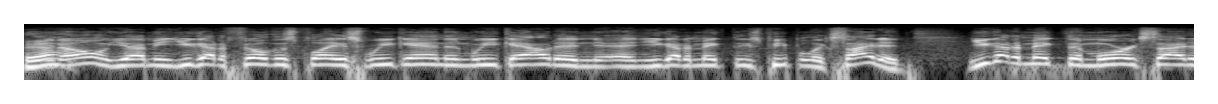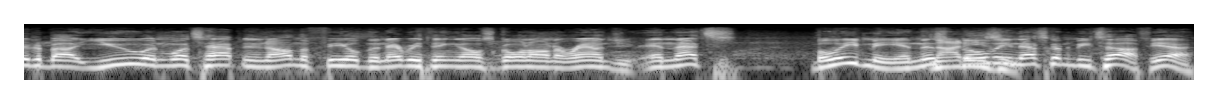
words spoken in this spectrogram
You know, you, I mean, you got to fill this place week in and week out, and, and you got to make these people excited. You got to make them more excited about you and what's happening on the field than everything else going on around you. And that's, believe me, in this Not building, easy. that's going to be tough. Yeah.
